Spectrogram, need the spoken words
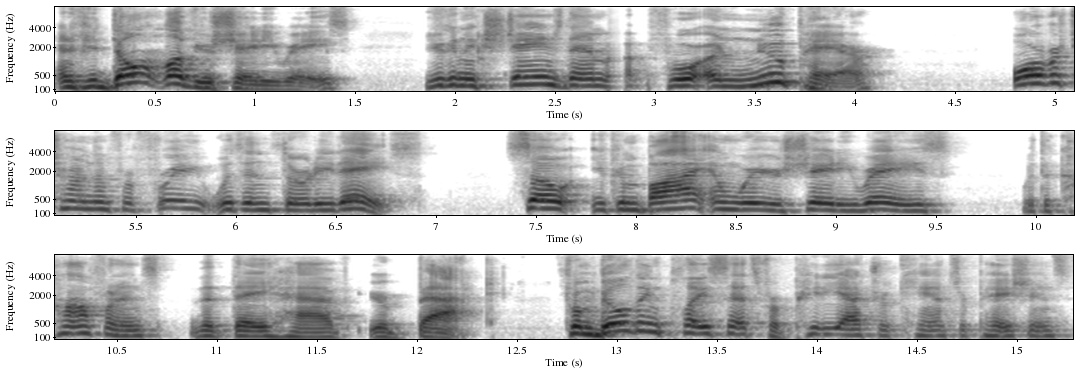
And if you don't love your Shady Rays, you can exchange them for a new pair or return them for free within 30 days. So you can buy and wear your Shady Rays with the confidence that they have your back. From building playsets for pediatric cancer patients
